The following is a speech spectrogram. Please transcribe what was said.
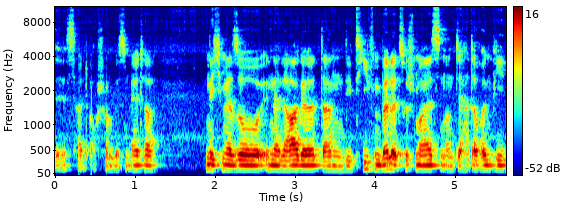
der ist halt auch schon ein bisschen älter, nicht mehr so in der Lage, dann die tiefen Bälle zu schmeißen. Und der hat auch irgendwie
